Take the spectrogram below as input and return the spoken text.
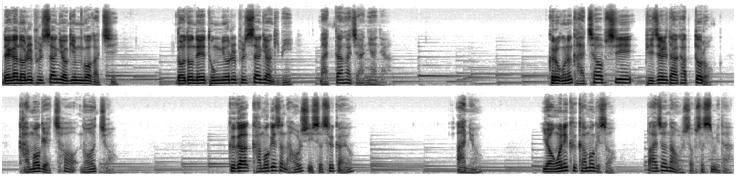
내가 너를 불쌍히 여김과 같이 너도 내 동료를 불쌍히 여김이 마땅하지 아니하냐. 그러고는 가차없이 빚을 다 갚도록 감옥에 쳐 넣었죠. 그가 감옥에서 나올 수 있었을까요? 아니요. 영원히 그 감옥에서 빠져나올 수 없었습니다.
